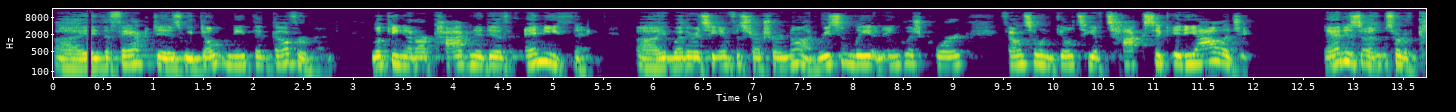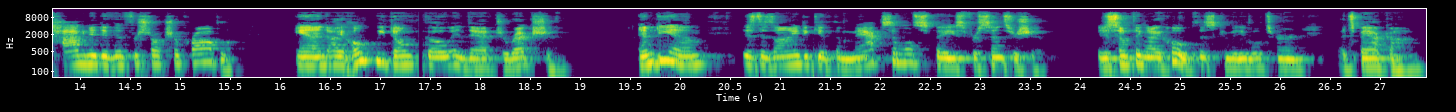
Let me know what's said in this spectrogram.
Uh, the fact is, we don't need the government looking at our cognitive anything, uh, whether it's the infrastructure or not. Recently, an English court found someone guilty of toxic ideology. That is a sort of cognitive infrastructure problem. And I hope we don't go in that direction. MDM is designed to give the maximal space for censorship. It is something I hope this committee will turn its back on.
